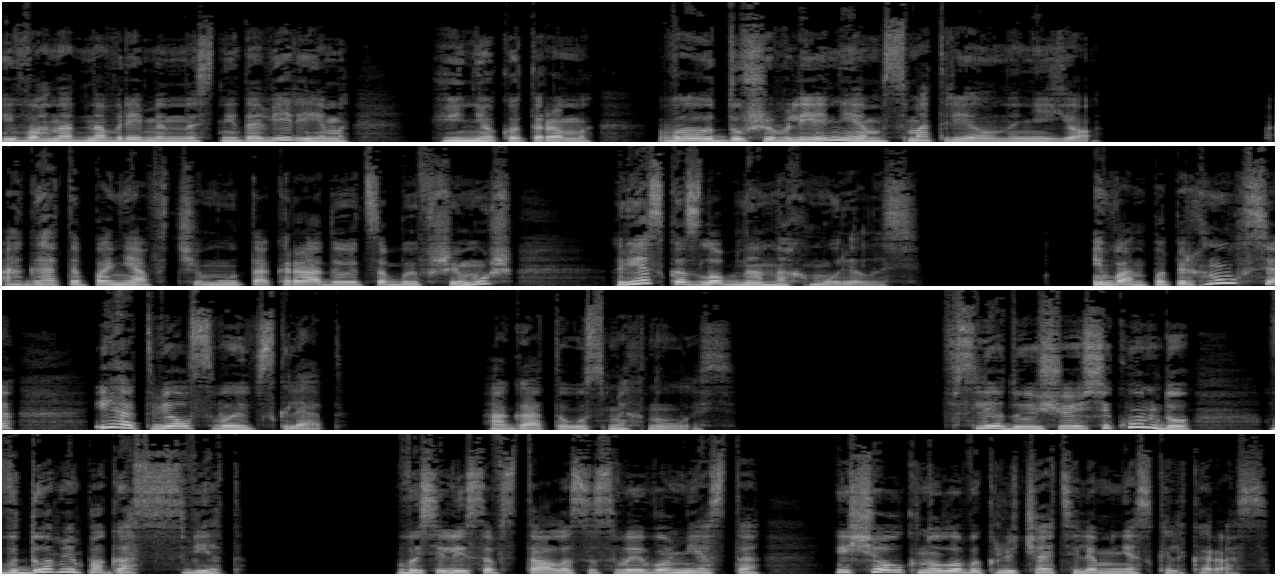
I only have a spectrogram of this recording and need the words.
Иван одновременно с недоверием и некоторым воодушевлением смотрел на нее. Агата, поняв, чему так радуется бывший муж, резко злобно нахмурилась. Иван поперхнулся и отвел свой взгляд. Агата усмехнулась. В следующую секунду в доме погас свет. Василиса встала со своего места и щелкнула выключателем несколько раз.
